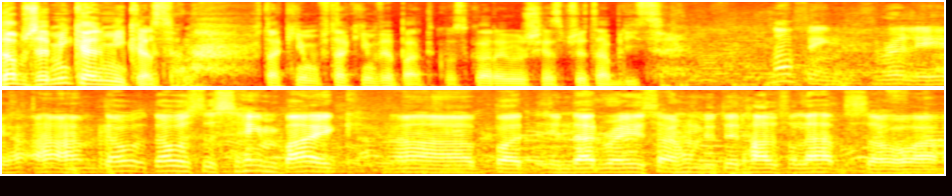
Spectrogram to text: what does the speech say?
Dobrze, Mikkel Mikkelsen w takim, w takim wypadku, skoro już jest przy tablicy. Nothing really. Um, that, that was the same bike, uh, but in that race I only did half a lap. So uh,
